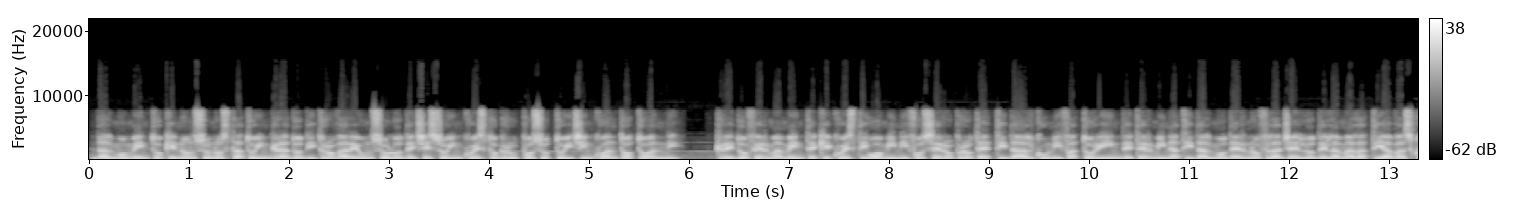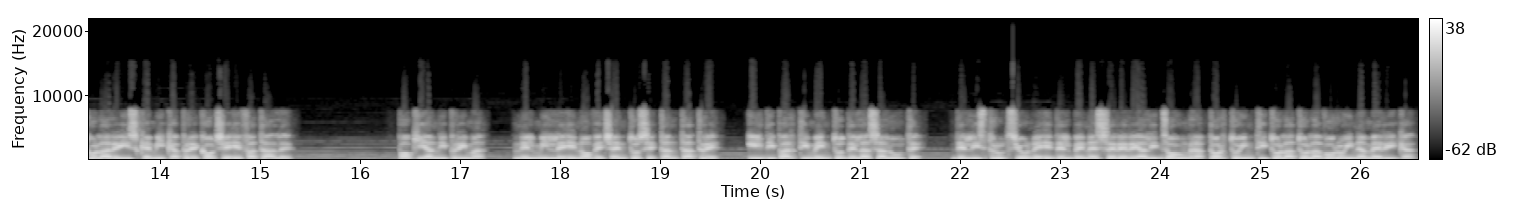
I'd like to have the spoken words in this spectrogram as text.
dal momento che non sono stato in grado di trovare un solo decesso in questo gruppo sotto i 58 anni, credo fermamente che questi uomini fossero protetti da alcuni fattori indeterminati dal moderno flagello della malattia vascolare ischemica precoce e fatale. Pochi anni prima, nel 1973, il Dipartimento della Salute, dell'Istruzione e del Benessere realizzò un rapporto intitolato Lavoro in America.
